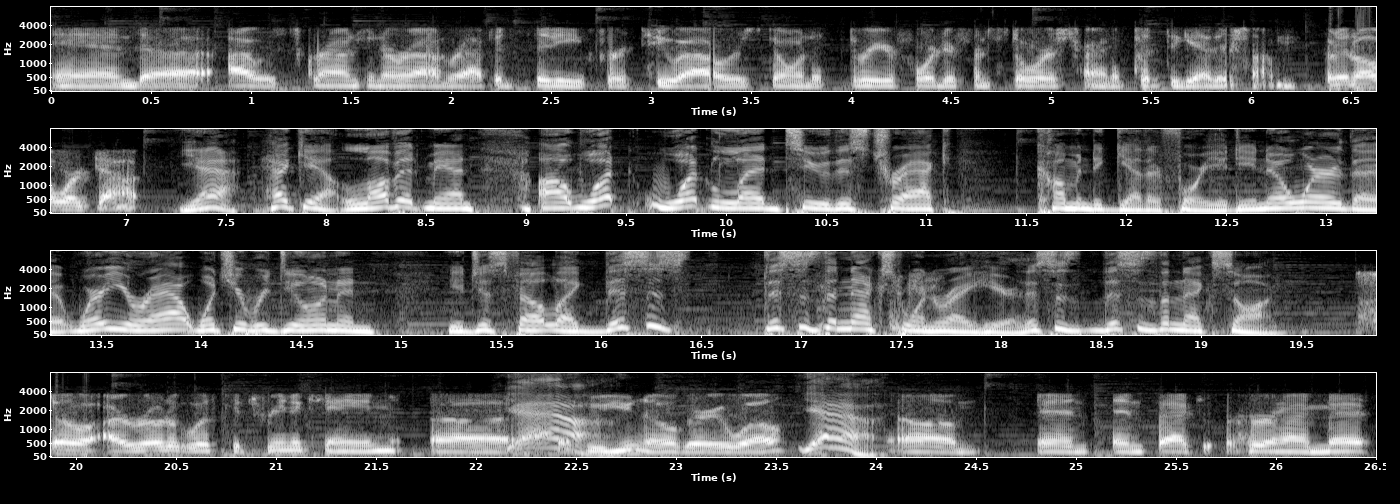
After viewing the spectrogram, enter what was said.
And uh, I was scrounging around Rapid City for two hours, going to three or four different stores trying to put together something. But it all worked out. Yeah, heck yeah, love it, man. Uh, what what led to this track coming together for you? Do you know where the where you're at, what you were doing, and you just felt like this is this is the next one right here. This is this is the next song. So I wrote it with Katrina Kane, uh, Yeah. who you know very well. Yeah. Um, and in fact, her and I met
